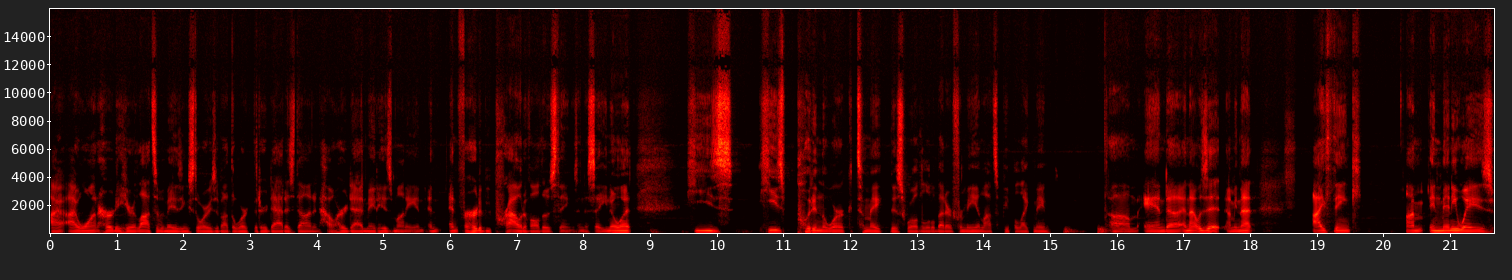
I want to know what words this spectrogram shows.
I, I, want her to hear lots of amazing stories about the work that her dad has done and how her dad made his money and and and for her to be proud of all those things and to say, you know what, he's he's put in the work to make this world a little better for me and lots of people like me. Um, and uh, and that was it. I mean that I think I'm in many ways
